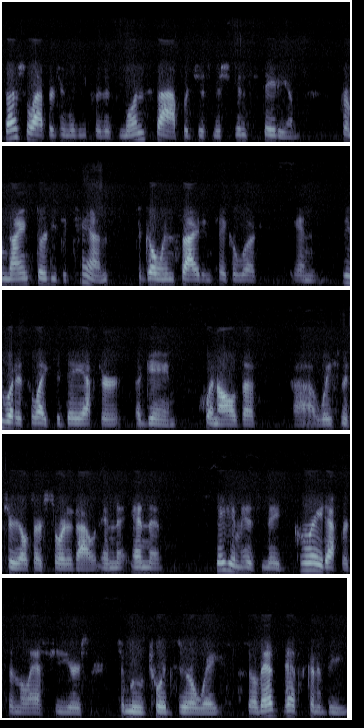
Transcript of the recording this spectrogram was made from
special opportunity for this one stop, which is Michigan Stadium, from 9:30 to 10, to go inside and take a look and see what it's like the day after a game when all the uh, waste materials are sorted out. And the, and the stadium has made great efforts in the last few years to move towards zero waste. So that that's going to be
